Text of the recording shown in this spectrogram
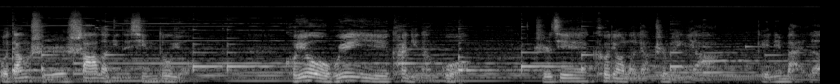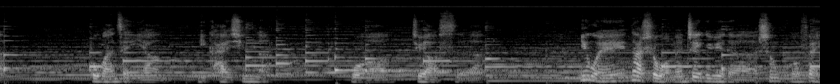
我当时杀了你的心都有，可又不愿意看你难过，直接磕掉了两只门牙，给你买了。不管怎样，你开心了，我就要死了，因为那是我们这个月的生活费。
